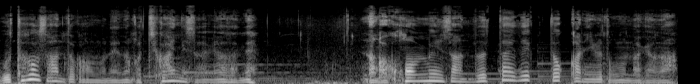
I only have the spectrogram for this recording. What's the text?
歌うさんとかもね、なんか近いんですよね、皆さんね。なんかコンビニさん絶対でどっかにいると思うんだけどな。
